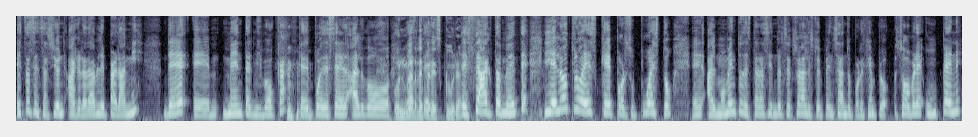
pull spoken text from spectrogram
esta sensación agradable para mí de eh, menta en mi boca, que puede ser algo... Un mar de este, frescura. Exactamente. Y el otro es que, por supuesto, eh, al momento de estar haciendo el sexo oral, estoy pensando, por ejemplo, sobre un pene.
